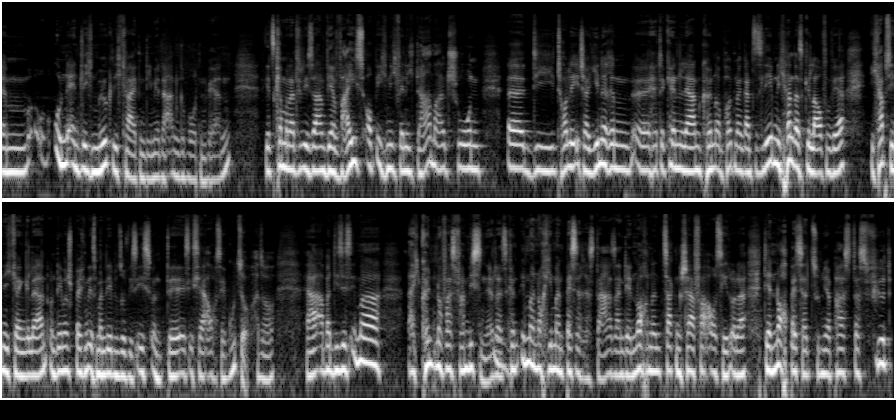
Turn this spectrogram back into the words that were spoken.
ähm, unendlichen Möglichkeiten, die mir da angeboten werden. Jetzt kann man natürlich sagen, wer weiß, ob ich nicht, wenn ich damals schon äh, die tolle Italienerin äh, hätte kennenlernen können, ob heute mein ganzes Leben nicht anders gelaufen wäre. Ich habe sie nicht kennengelernt und dementsprechend ist mein Leben so, wie es ist und äh, es ist ja auch sehr gut so. Also ja, aber dieses immer Ah, ich könnte noch was vermissen oder es könnte immer noch jemand Besseres da sein, der noch einen Zacken schärfer aussieht oder der noch besser zu mir passt. Das führt,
